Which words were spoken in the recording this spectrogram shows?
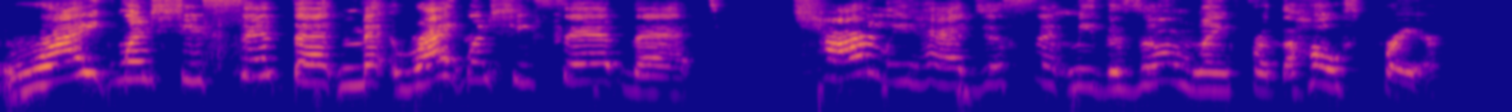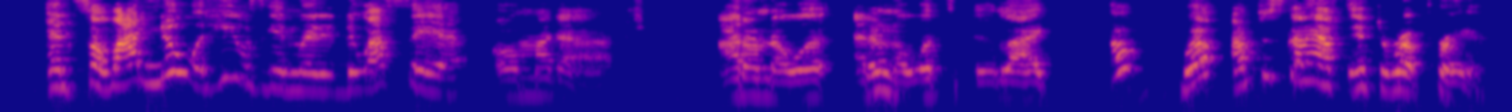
right when she sent that, right when she said that, Charlie had just sent me the Zoom link for the host prayer. And so I knew what he was getting ready to do. I said, Oh my gosh, I don't know what I don't know what to do. Like, oh well, I'm just gonna have to interrupt prayer.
